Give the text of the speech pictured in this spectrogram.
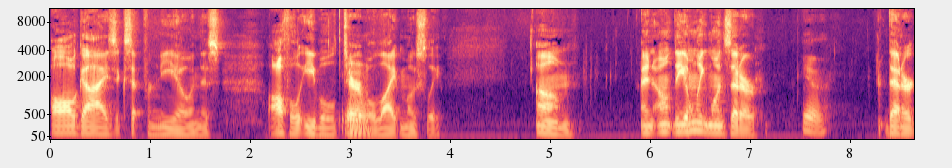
all guys except for Neo in this awful, evil, terrible light, mostly. Um, and the only ones that are Yeah. that are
